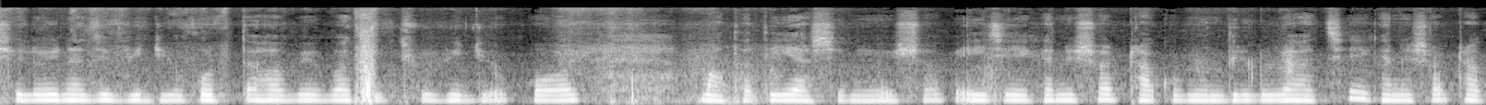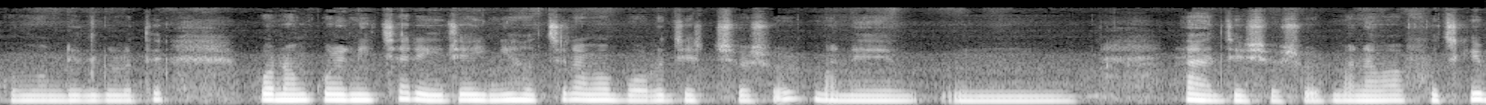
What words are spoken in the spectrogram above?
ছিলই না যে ভিডিও করতে হবে বা কিছু ভিডিও কর মাথাতেই আসেনি ওইসব। এই যে এখানে সব ঠাকুর মন্দিরগুলো আছে, এখানে সব ঠাকুর মন্দিরগুলোতে প্রণাম করে নিচ্ছে। আর এই যে ইনি হচ্ছেন আমার বড় জেঠ শ্বশুর মানে হ্যাঁ জেঠ শ্বশুর মানে আমার ফুচকির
